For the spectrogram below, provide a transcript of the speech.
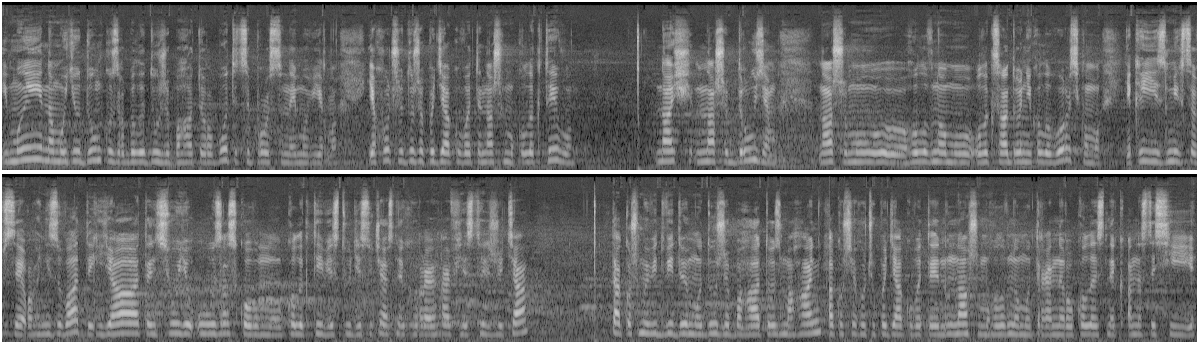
і ми, на мою думку, зробили дуже багато роботи. Це просто неймовірно. Я хочу дуже подякувати нашому колективу. Наш, нашим друзям, нашому головному Олександру Нікологорському, який зміг це все організувати. Я танцюю у зразковому колективі студії сучасної хореографії Стиль життя. Також ми відвідуємо дуже багато змагань. Також я хочу подякувати нашому головному тренеру колесник Анастасії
